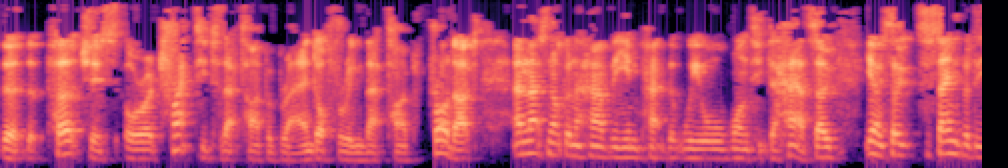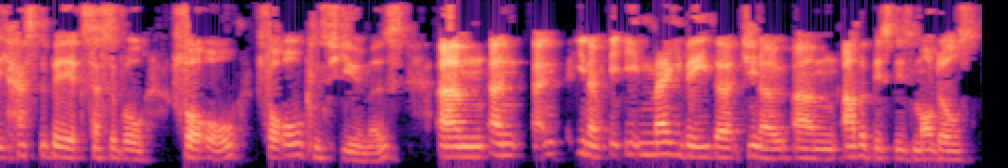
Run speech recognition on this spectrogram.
that, that purchase or are attracted to that type of brand offering that type of product. And that's not going to have the impact that we all want it to have. So, you know, so sustainability has to be accessible for all, for all consumers. Um, and, and, you know, it, it may be that, you know, um, other business models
